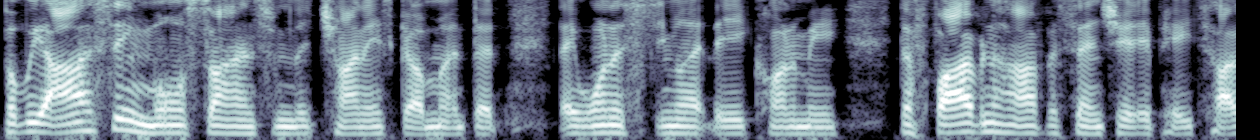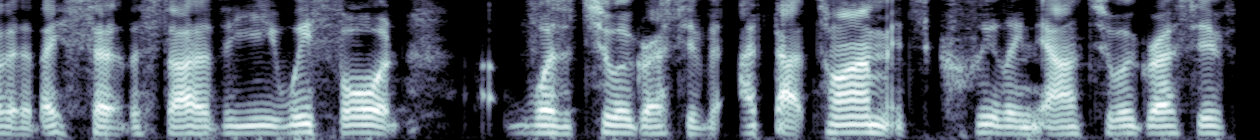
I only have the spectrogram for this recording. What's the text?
But we are seeing more signs from the Chinese government that they want to stimulate the economy. The five and a half percent GDP target that they set at the start of the year, we thought was it too aggressive at that time. It's clearly now too aggressive,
